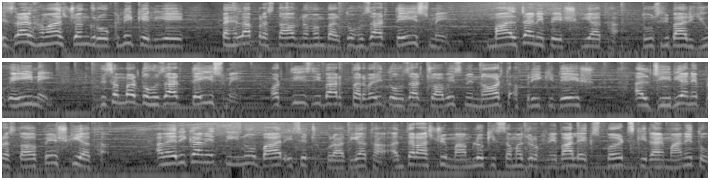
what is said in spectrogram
इसराइल हमास जंग रोकने के लिए पहला प्रस्ताव नवंबर 2023 में माल्टा ने पेश किया था। दूसरी बार यूएई ने दिसंबर 2023 में और तीसरी बार फरवरी 2024 में नॉर्थ अफ्रीकी देश अल्जीरिया ने प्रस्ताव पेश किया था। अमेरिका ने तीनों बार इसे ठुकरा दिया था। अंतर्राष्ट्रीय मामलों की समझ रखने वाले एक्सपर्ट्स की राय माने तो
